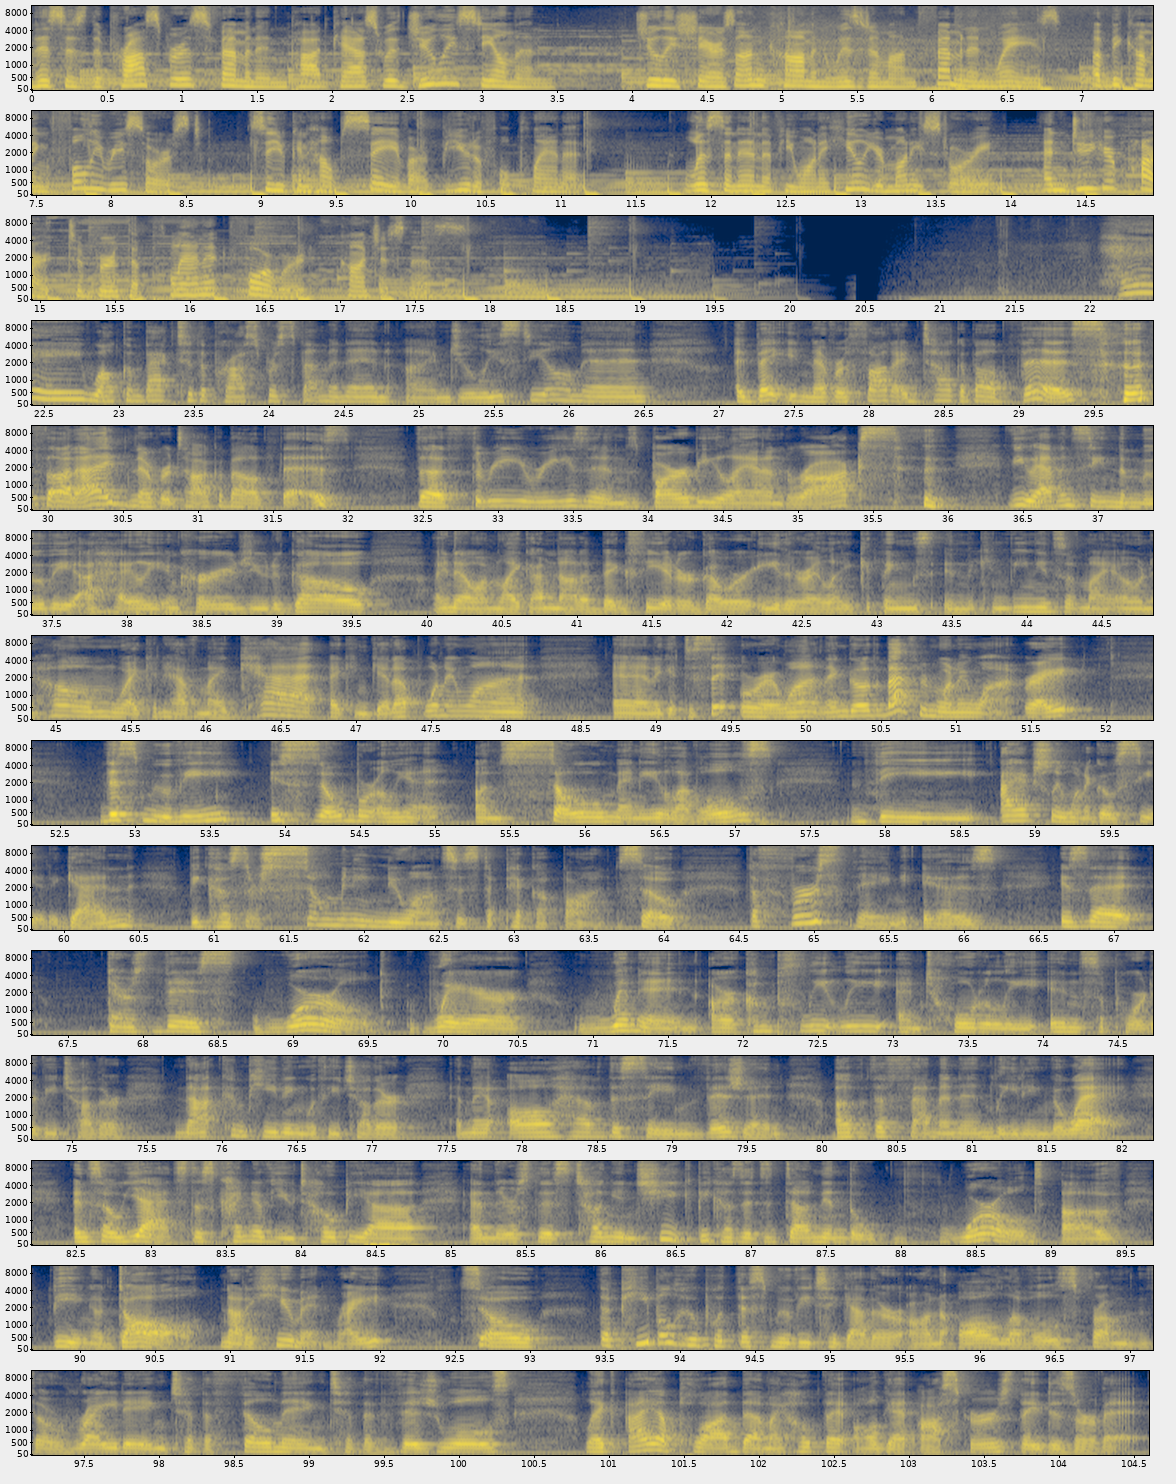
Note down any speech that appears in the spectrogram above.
This is the Prosperous Feminine podcast with Julie Steelman. Julie shares uncommon wisdom on feminine ways of becoming fully resourced so you can help save our beautiful planet. Listen in if you want to heal your money story and do your part to birth a planet forward consciousness. Hey, welcome back to the Prosperous Feminine. I'm Julie Steelman. I bet you never thought I'd talk about this. thought I'd never talk about this. The three reasons Barbie Land rocks. if you haven't seen the movie, I highly encourage you to go. I know I'm like, I'm not a big theater goer either. I like things in the convenience of my own home where I can have my cat, I can get up when I want, and I get to sit where I want and go to the bathroom when I want, right? This movie is so brilliant on so many levels. The I actually want to go see it again because there's so many nuances to pick up on. So the first thing is is that there's this world where women are completely and totally in support of each other, not competing with each other, and they all have the same vision of the feminine leading the way. And so, yeah, it's this kind of utopia, and there's this tongue in cheek because it's done in the world of being a doll, not a human, right? So, the people who put this movie together on all levels, from the writing to the filming to the visuals, like I applaud them. I hope they all get Oscars. They deserve it.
